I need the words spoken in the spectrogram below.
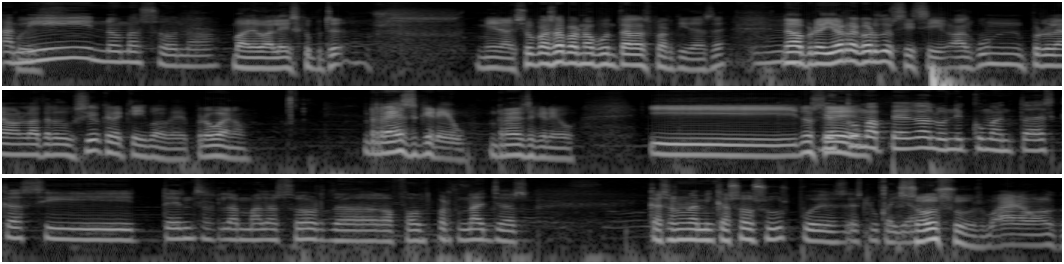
a pues... mi no me sona. Vale, vale, és que potser... Uf, Mira, això passa per no apuntar les partides, eh? Mm. No, però jo recordo, sí, sí, algun problema amb la traducció crec que hi va haver, però bueno, res greu, res greu. I no sé... Jo com a pega l'únic comentar és que si tens la mala sort d'agafar uns personatges que són una mica sossos, pues és el que hi ha. Sossos, bueno,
